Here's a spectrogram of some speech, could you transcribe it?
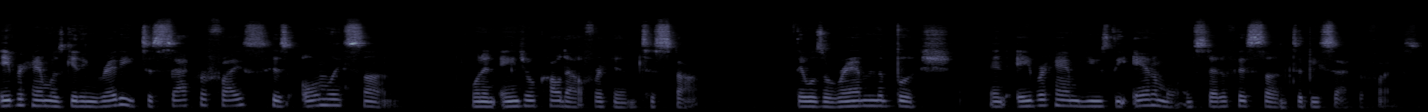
Abraham was getting ready to sacrifice his only son when an angel called out for him to stop. There was a ram in the bush, and Abraham used the animal instead of his son to be sacrificed.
